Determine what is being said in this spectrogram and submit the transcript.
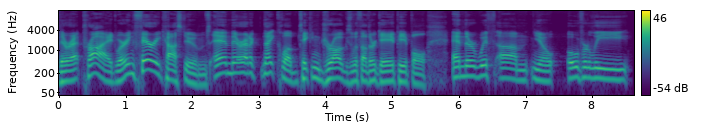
they're at Pride wearing fairy costumes and they're at a nightclub taking drugs with other gay people and they're with um you know overly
